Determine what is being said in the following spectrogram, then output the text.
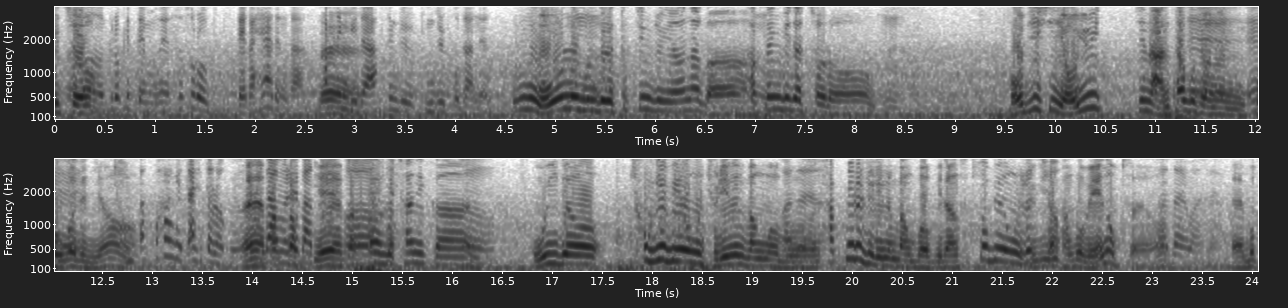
그쵸. 어, 그렇기 때문에 스스로 내가 해야 된다. 네. 학생 비자 학생들 분들보다는. 그리고 워홀러 음. 분들의 특징 중에 하나가 학생 비자처럼 음. 버짓이 여유 있지는 않다고 예, 저는 예. 보거든요. 좀 빡빡하게 짜시더라고요. 예, 상담을 빡빡- 해봐도. 예, 어. 빡빡하게 차니까 어. 오히려 초기 비용을 줄이는 방법은 맞아요. 학비를 줄이는 방법이랑 숙소 비용을 그렇죠. 줄이는 방법 외에는 없어요. 맞아요, 맞아요. 예, 뭐,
